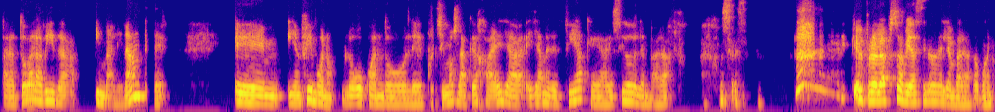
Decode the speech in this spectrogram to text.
para toda la vida, invalidante. Em, y en fin, bueno, luego cuando le pusimos la queja a ella, ella me decía que había sido del embarazo. que el prolapso había sido del embarazo. Bueno.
